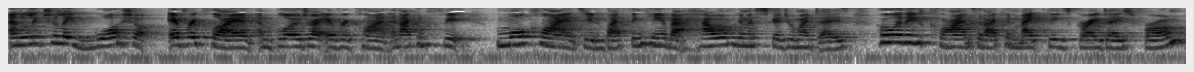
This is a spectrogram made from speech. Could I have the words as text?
and literally wash up every client and blow dry every client. And I can fit more clients in by thinking about how I'm going to schedule my days, who are these clients that I can make these grey days from,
